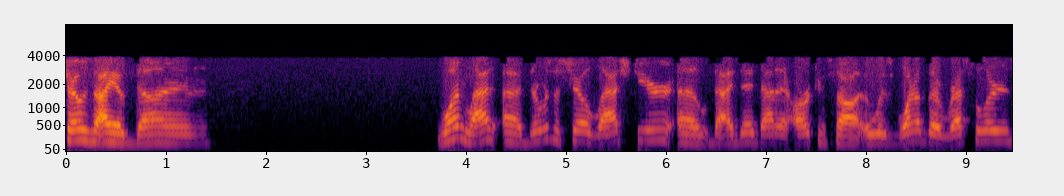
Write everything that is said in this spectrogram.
Shows I have done one last uh there was a show last year uh that I did down in Arkansas. It was one of the wrestlers,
